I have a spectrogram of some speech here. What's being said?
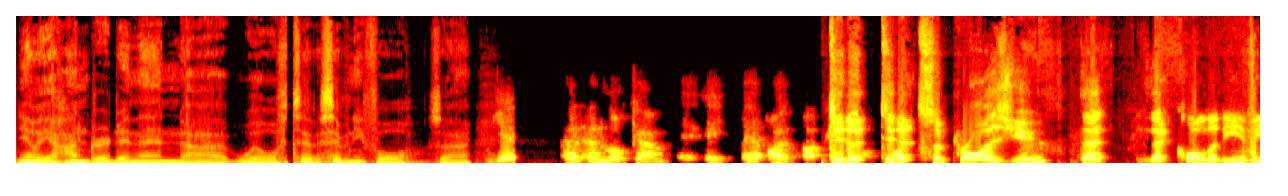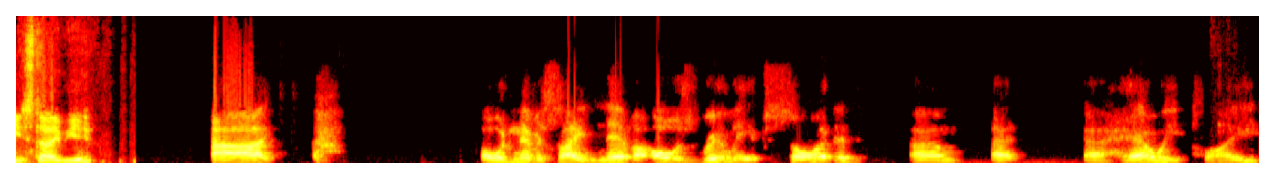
nearly hundred, and then uh, Will with seventy four. So yeah, and, and look, um, it, it, I, I, did it did it surprise you that that quality of his debut? Uh, I would never say never. I was really excited um, at uh, how he played.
